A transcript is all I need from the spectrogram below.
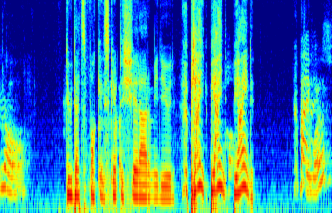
No. Dude, that's fucking scared the shit out of me, dude. Behind, behind, behind. Wait, what?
